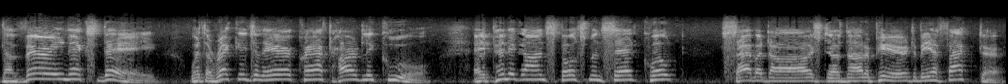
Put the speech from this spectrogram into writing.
The very next day, with the wreckage of the aircraft hardly cool, a Pentagon spokesman said, quote, Sabotage does not appear to be a factor.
